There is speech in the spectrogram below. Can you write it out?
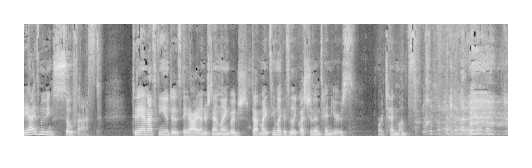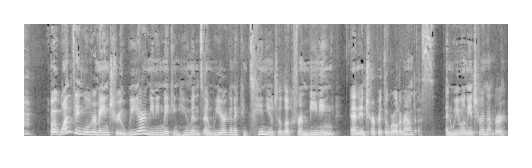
AI is moving so fast. Today I'm asking you, does AI understand language? That might seem like a silly question in 10 years or 10 months. But one thing will remain true we are meaning making humans, and we are going to continue to look for meaning and interpret the world around us. And we will need to remember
